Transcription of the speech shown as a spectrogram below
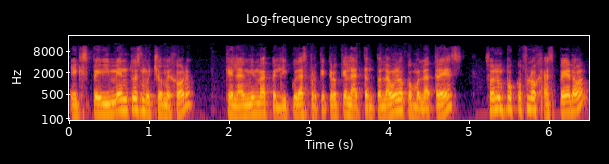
experimento es mucho mejor que las mismas películas, porque creo que la, tanto la 1 como la 3 son un poco flojas, pero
